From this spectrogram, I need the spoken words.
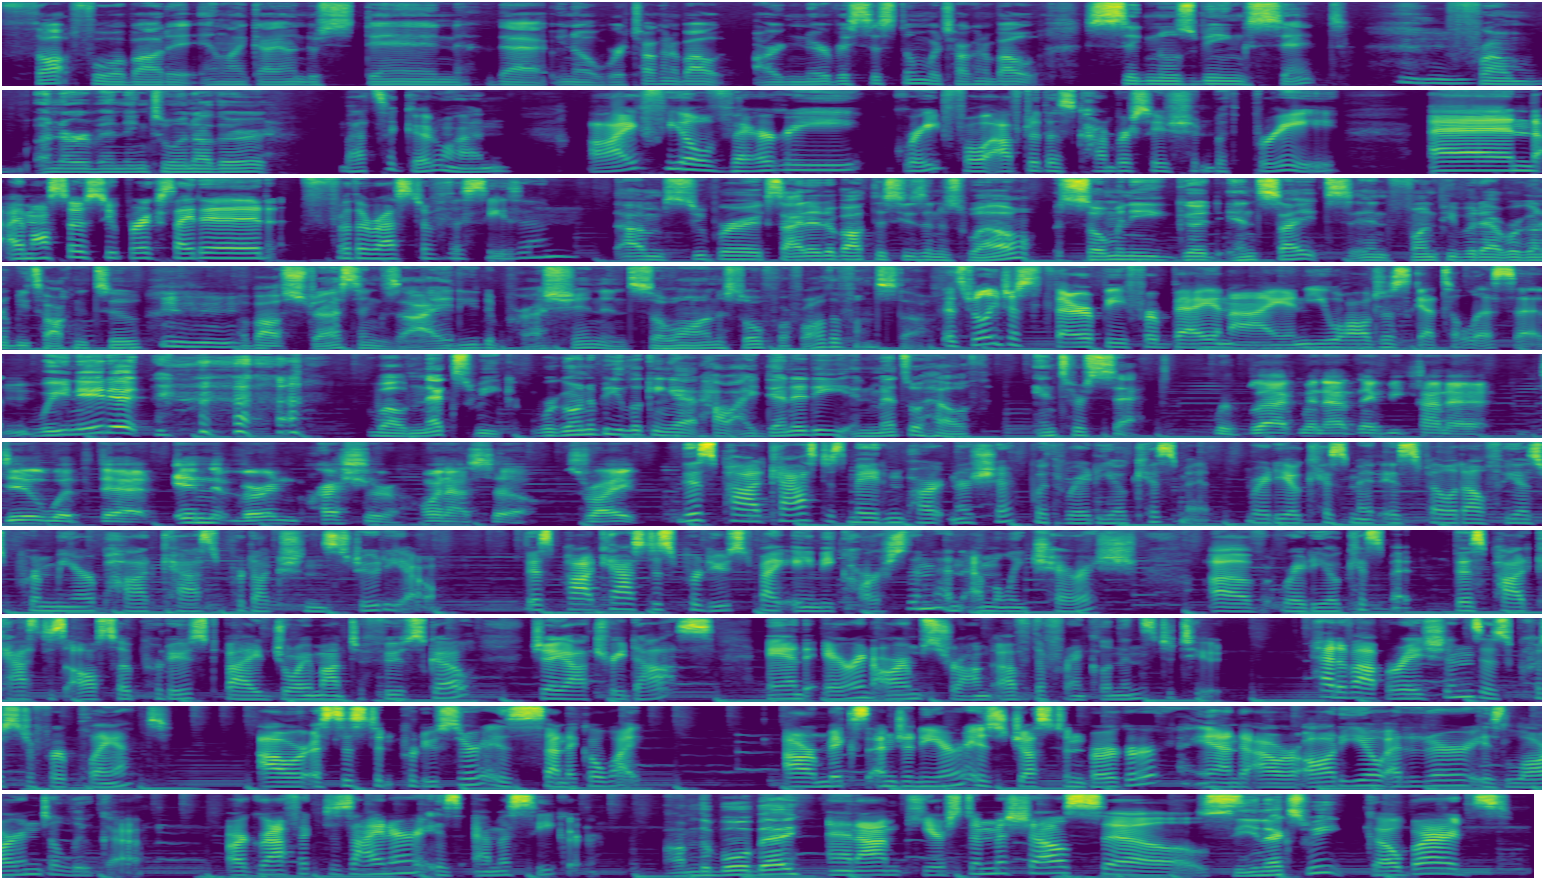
thoughtful about it. And like I understand that, you know, we're talking about our nervous system. We're talking about signals being sent mm-hmm. from a nerve ending to another. That's a good one. I feel very grateful after this conversation with Brie. And I'm also super excited for the rest of the season. I'm super excited about this season as well. So many good insights and fun people that we're going to be talking to mm-hmm. about stress, anxiety, depression, and so on and so forth. All the fun stuff. It's really just therapy for Bay and I, and you all just get to listen. We need it. well, next week, we're going to be looking at how identity and mental health intersect. with black men, I think we kind of deal with that inadvertent pressure on ourselves, right? This podcast is made in partnership with Radio Kismet. Radio Kismet is Philadelphia's premier podcast production studio. This podcast is produced by Amy Carson and Emily Cherish of Radio Kismet. This podcast is also produced by Joy Montefusco, Jayatri Das, and Aaron Armstrong of the Franklin Institute. Head of operations is Christopher Plant. Our assistant producer is Seneca White. Our mix engineer is Justin Berger, and our audio editor is Lauren DeLuca. Our graphic designer is Emma Seeger. I'm the Bull Bay. And I'm Kirsten Michelle Cills. See you next week. Go Birds!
